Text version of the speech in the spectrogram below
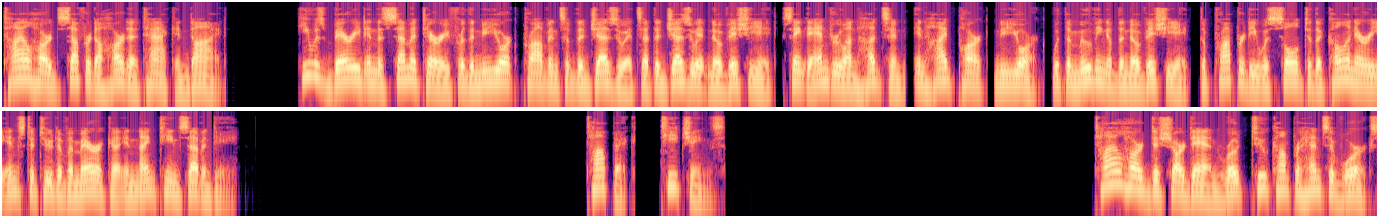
Teilhard suffered a heart attack and died. He was buried in the cemetery for the New York province of the Jesuits at the Jesuit Novitiate, St. Andrew-on-Hudson, in Hyde Park, New York. With the moving of the novitiate, the property was sold to the Culinary Institute of America in 1970. Topic: Teachings Teilhard de Chardin wrote two comprehensive works,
